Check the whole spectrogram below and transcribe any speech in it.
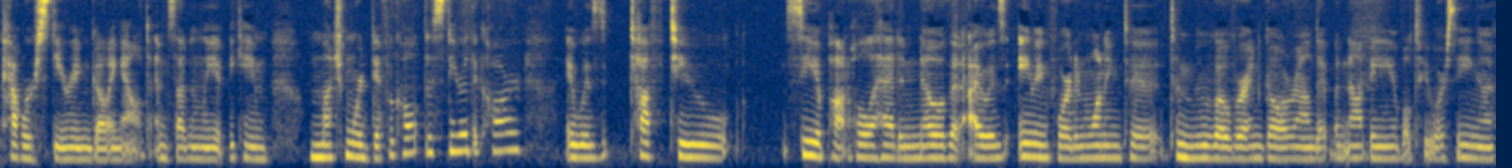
power steering going out, and suddenly it became much more difficult to steer the car. It was tough to see a pothole ahead and know that I was aiming for it and wanting to, to move over and go around it, but not being able to, or seeing a,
